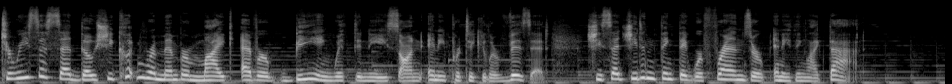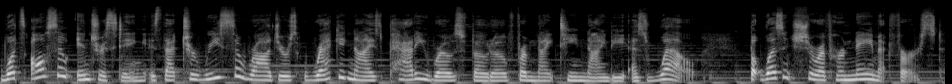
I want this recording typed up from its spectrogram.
Teresa said though she couldn't remember Mike ever being with Denise on any particular visit, she said she didn't think they were friends or anything like that. What's also interesting is that Teresa Rogers recognized Patty Rowe's photo from 1990 as well, but wasn't sure of her name at first.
